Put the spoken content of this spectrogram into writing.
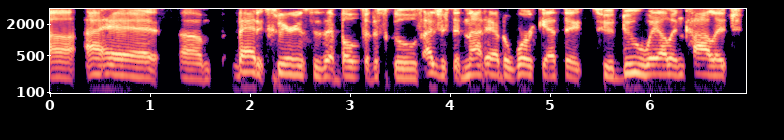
Uh, I had um, bad experiences at both of the schools. I just did not have the work ethic to do well in college.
